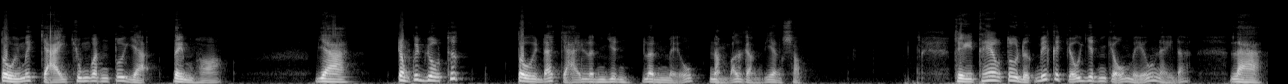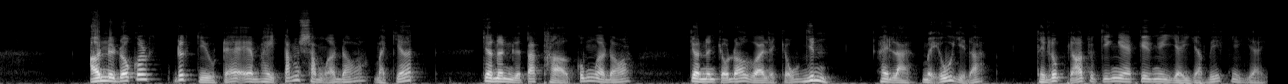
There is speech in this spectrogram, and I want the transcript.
Tôi mới chạy chung quanh tôi và tìm họ. Và trong cái vô thức tôi đã chạy lên dinh, lên miễu nằm ở gần gian sông. Thì theo tôi được biết cái chỗ dinh, chỗ miễu này đó là ở nơi đó có rất nhiều trẻ em hay tắm sông ở đó mà chết. Cho nên người ta thờ cúng ở đó. Cho nên chỗ đó gọi là chỗ dinh hay là miễu gì đó. Thì lúc nhỏ tôi chỉ nghe kêu như vậy và biết như vậy.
